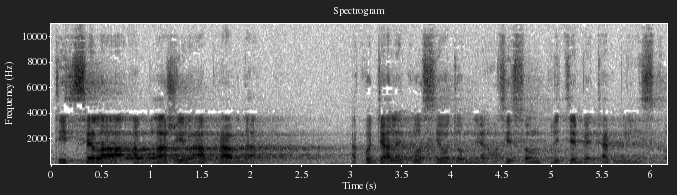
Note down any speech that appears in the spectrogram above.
Ty celá a blaživá pravda, ako ďaleko si odo mňa, hoci som pri Tebe tak blízko.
